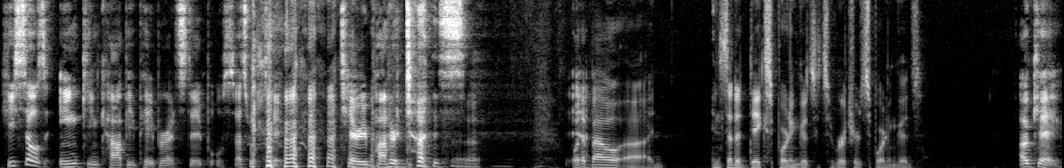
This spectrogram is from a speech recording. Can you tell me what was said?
he sells ink and copy paper at Staples. That's what Ter- Terry Potter does. What about uh, instead of Dick's Sporting Goods, it's Richard Sporting Goods? Okay,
